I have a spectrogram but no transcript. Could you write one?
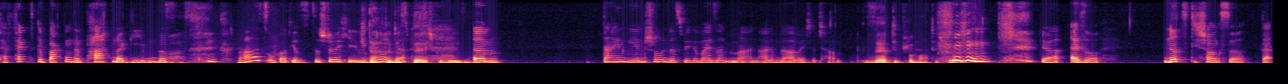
perfekt gebackenen Partner geben. Das, Was? was? Oh Gott, jetzt zerstöre ich hier Ich Illusionen. dachte, ja? das wäre ich gewesen. ähm, dahingehend schon, dass wir gemeinsam immer an allem gearbeitet haben. Sehr diplomatisch. Ja, also nutzt die Chance. Da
